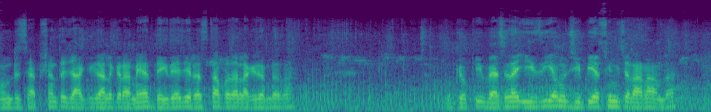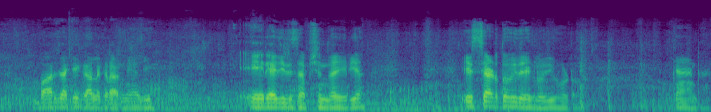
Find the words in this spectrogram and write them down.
ਹੁਣ ਰਿਸੈਪਸ਼ਨ 'ਤੇ ਜਾ ਕੇ ਗੱਲ गल कराने ਦੇਖਦੇ हैं ਜੇ ਰਸਤਾ ਪਤਾ ਲੱਗ ਜਾਂਦਾ ਤਾਂ। ਕਿਉਂਕਿ ਵੈਸੇ ਤਾਂ ਈਜ਼ੀ ਆ, ਉਹਨੂੰ ਜੀਪੀਐਸ ਹੀ ਨਹੀਂ ਚਲਾਣਾ ਆਉਂਦਾ ਬਾਹਰ ਜਾ ਕੇ ਗੱਲ ਕਰਾਉਂਦੇ ਆ ਜੀ। ਏਰੀਆ ਜੀ ਰਿਸੈਪਸ਼ਨ ਦਾ ਏਰੀਆ ਇਸ ਸਾਈਡ ਤੋਂ ਵੀ ਦੇਖ ਲਓ ਜੀ ਹੋਟਲ ਘੈਂਟ ਹੈ।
